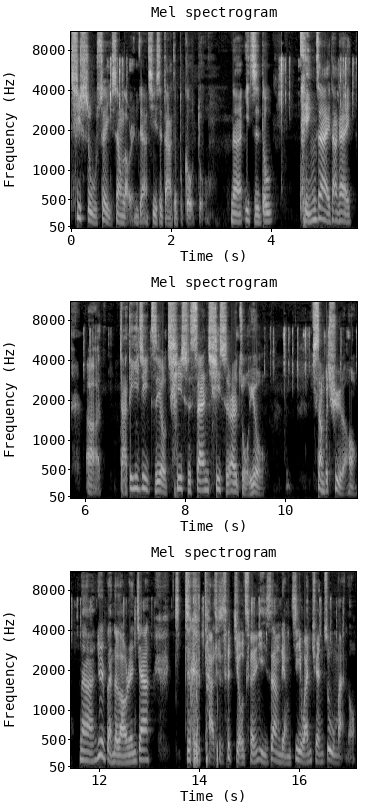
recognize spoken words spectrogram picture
七十五岁以上老人家其实打的不够多，那一直都停在大概啊打第一剂只有七十三、七十二左右。上不去了哦，那日本的老人家，这个 打的是九成以上，两剂完全住满哦。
